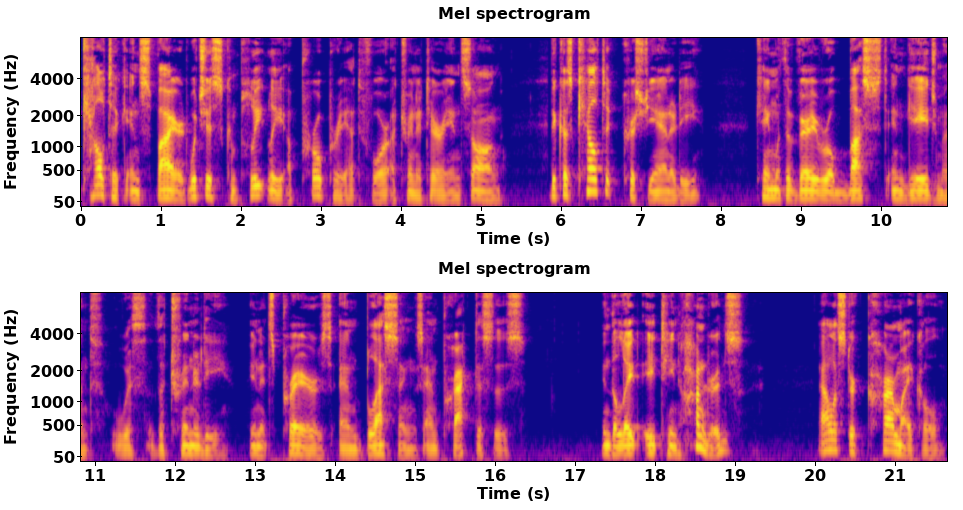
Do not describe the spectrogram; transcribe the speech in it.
Celtic inspired, which is completely appropriate for a Trinitarian song, because Celtic Christianity came with a very robust engagement with the Trinity in its prayers and blessings and practices. In the late 1800s, Alistair Carmichael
